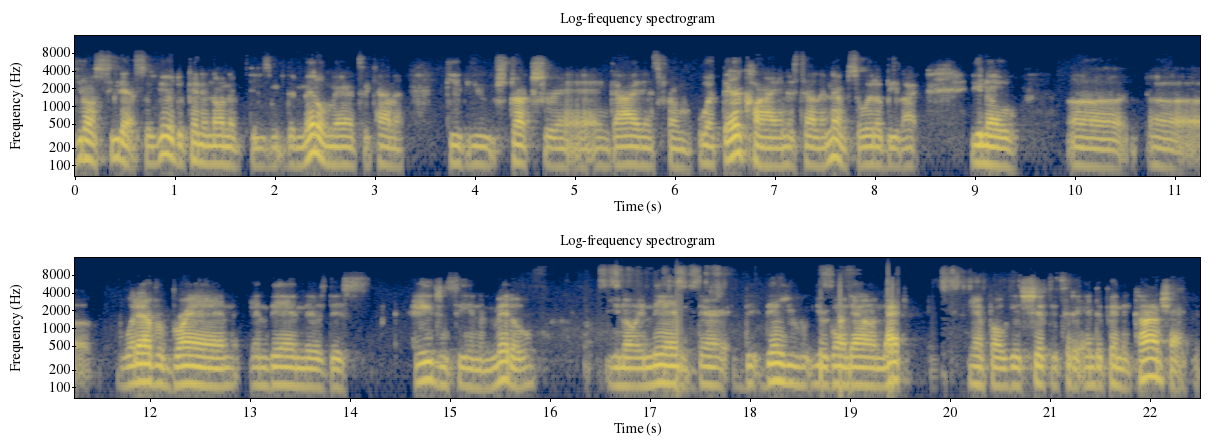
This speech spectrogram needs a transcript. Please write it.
you don't see that. So you're depending on the, these the middleman to kind of give you structure and, guidance from what their client is telling them. So it'll be like, you know, uh, uh, whatever brand, and then there's this agency in the middle, you know, and then there, then you you're going down that info gets shifted to the independent contractor.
